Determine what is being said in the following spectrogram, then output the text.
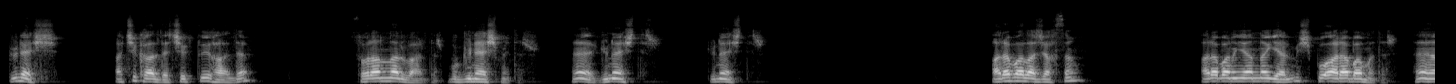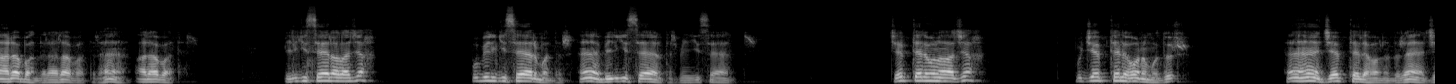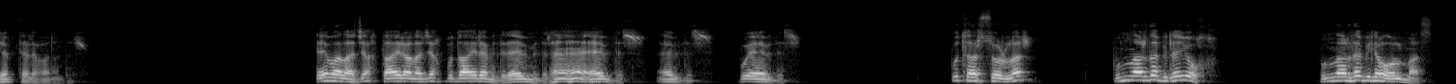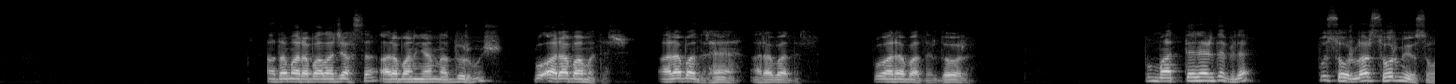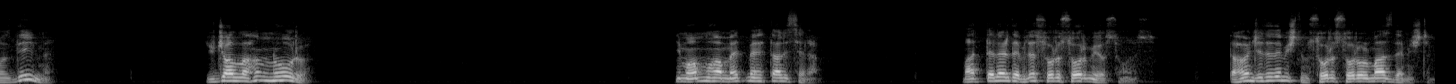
Güneş açık halde çıktığı halde soranlar vardır. Bu güneş midir? He, güneştir. Güneştir. Araba alacaksan arabanın yanına gelmiş. Bu araba mıdır? He, arabadır, arabadır. He, arabadır. Bilgisayar alacak. Bu bilgisayar mıdır? He, bilgisayardır, bilgisayardır. Cep telefonu alacak. Bu cep telefonu mudur? He he cep telefonudur. He cep telefonudur. Ev alacak, daire alacak. Bu daire midir, ev midir? He he evdir, evdir. Bu evdir. Bu tarz sorular bunlarda bile yok. Bunlarda bile olmaz. Adam araba alacaksa arabanın yanına durmuş. Bu araba mıdır? Arabadır he, arabadır. Bu arabadır doğru. Bu maddelerde bile bu sorular sormuyorsunuz değil mi? Yüce Allah'ın nuru. İmam Muhammed Mehdi Aleyhisselam. Maddelerde bile soru sormuyorsunuz. Daha önce de demiştim soru sorulmaz demiştim.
